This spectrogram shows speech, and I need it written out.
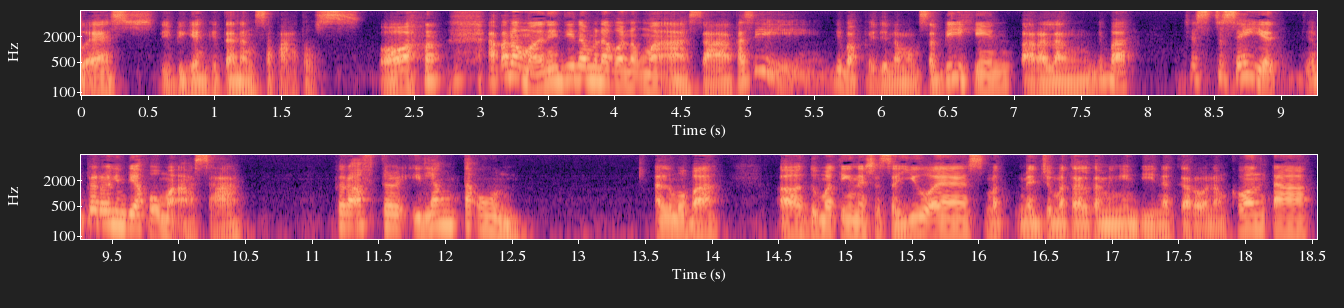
US, bibigyan kita ng sapatos. Oh, ako naman, hindi naman ako nang maasa kasi, di ba, pwede namang sabihin para lang, di ba, just to say it. Pero hindi ako umaasa. Pero after ilang taon, alam mo ba, uh, dumating na siya sa US, mat- medyo matagal kaming hindi nagkaroon ng contact.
